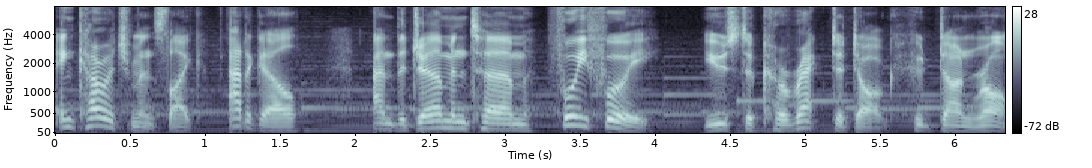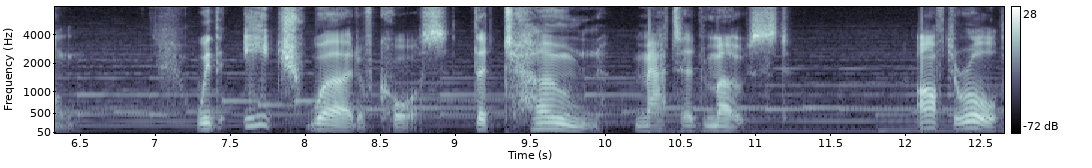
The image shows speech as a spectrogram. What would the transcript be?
encouragements like atta girl, and the German term fui fui, used to correct a dog who'd done wrong. With each word, of course, the tone mattered most. After all,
